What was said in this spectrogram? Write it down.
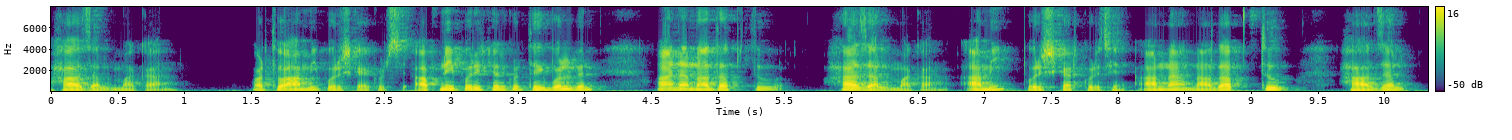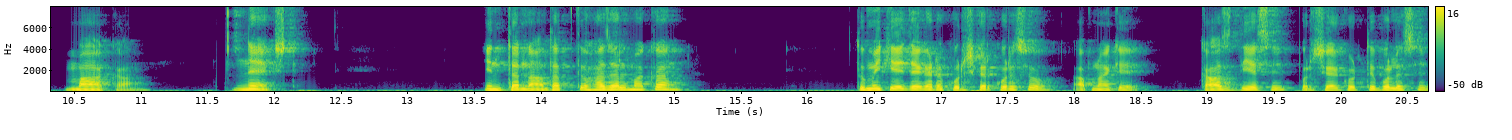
হাজাল মাকান। অর্থ আমি পরিষ্কার করছি। আপনি পরিষ্কার করতে বলবেন, আনা নাদাত্তু হাজাল মাকান। আমি পরিষ্কার করেছি। আনা নাদাত্তু হাজাল মাকান। নেক্সট। ইন্তা নাদাত্তু হাজাল মাকান? তুমি কি এই জায়গাটা পরিষ্কার করেছ? আপনাকে কাজ দিয়েছে, পরিষ্কার করতে বলেছে।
